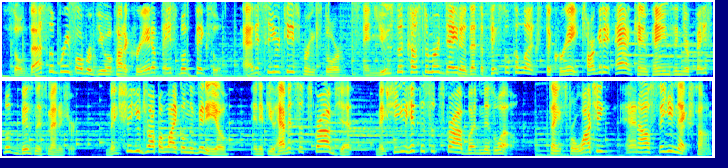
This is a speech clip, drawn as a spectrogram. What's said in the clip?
So that's a brief overview of how to create a Facebook pixel, add it to your Teespring store, and use the customer data that the pixel collects to create targeted ad campaigns in your Facebook Business Manager. Make sure you drop a like on the video, and if you haven't subscribed yet, make sure you hit the subscribe button as well. Thanks for watching, and I'll see you next time.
